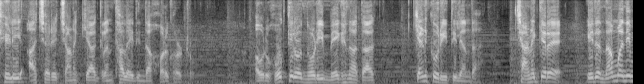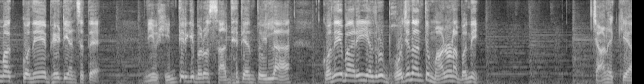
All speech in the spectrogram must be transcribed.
ಹೇಳಿ ಆಚಾರ್ಯ ಚಾಣಕ್ಯ ಗ್ರಂಥಾಲಯದಿಂದ ಹೊರಗೆ ಹೊರಟ್ರು ಅವರು ಹೋಗ್ತಿರೋದು ನೋಡಿ ಮೇಘನಾಥ ಕೆಣಕೋ ರೀತಿಲಿ ಅಂದ. ಚಾಣಕ್ಯರೇ, ಇದು ನಮ್ಮ ನಿಮ್ಮ ಕೊನೆ ಭೇಟಿ ಅನ್ಸುತ್ತೆ. ನೀವು ಹಿಂತಿರುಗಿ ಬರೋ ಸಾಧ್ಯತೆ ಅಂತೂ ಇಲ್ಲ. ಕೊನೆ ಬಾರಿ ಎಲ್ರೂ ಭೋಜನ ಅಂತೂ ಮಾಡೋಣ ಬನ್ನಿ. ಚಾಣಕ್ಯ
